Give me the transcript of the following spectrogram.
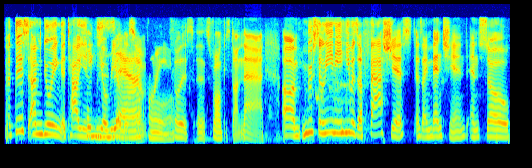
But this I'm doing Italian neorealism. Exactly. So it's, it's focused on that. Um, Mussolini, he was a fascist, as I mentioned. And so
